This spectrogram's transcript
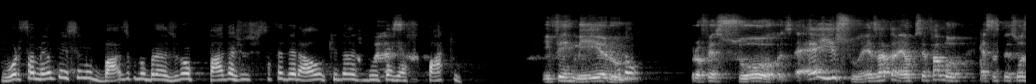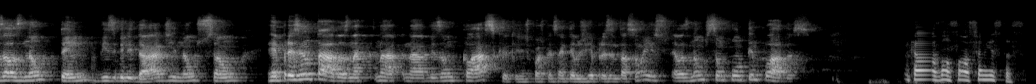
o orçamento do ensino básico no Brasil não paga a Justiça Federal aqui da, do TRF4. Enfermeiro, então, professor, é isso, é exatamente, é o que você falou. Essas pessoas elas não têm visibilidade, não são representadas na, na, na, visão clássica que a gente pode pensar em termos de representação é isso. Elas não são contempladas. Porque elas não são acionistas.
